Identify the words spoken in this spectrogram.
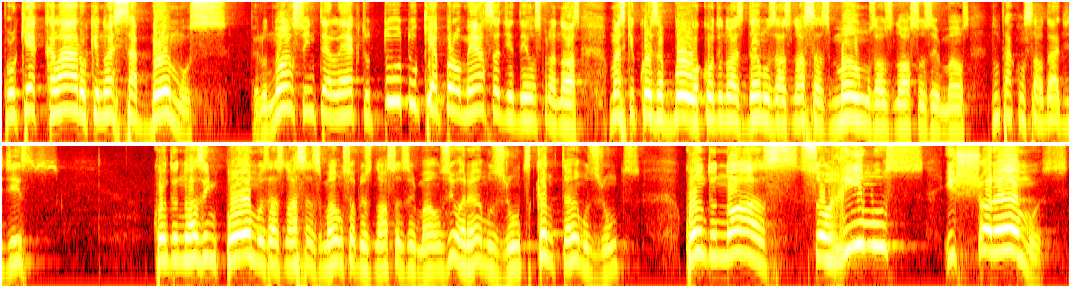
porque é claro que nós sabemos, pelo nosso intelecto, tudo o que é promessa de Deus para nós. Mas que coisa boa quando nós damos as nossas mãos aos nossos irmãos. Não está com saudade disso? Quando nós impomos as nossas mãos sobre os nossos irmãos e oramos juntos, cantamos juntos. Quando nós sorrimos e choramos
